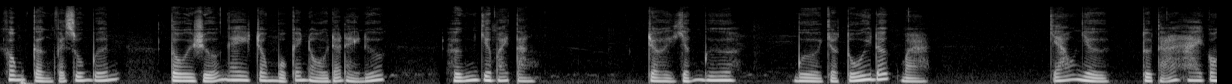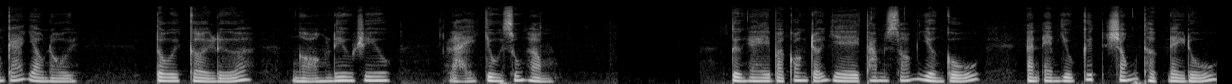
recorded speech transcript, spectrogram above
không cần phải xuống bến, tôi rửa ngay trong một cái nồi đã đầy nước, hứng với máy tăng. Trời vẫn mưa, mưa cho túi đất mà. Cháo nhừ, tôi thả hai con cá vào nồi. Tôi cời lửa, ngọn liêu riêu, lại chui xuống hầm. Từ ngày bà con trở về thăm xóm giường cũ, anh em du kích sống thật đầy đủ.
